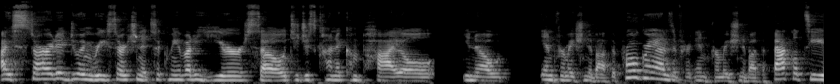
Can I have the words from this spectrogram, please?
I started doing research and it took me about a year or so to just kind of compile, you know, information about the programs, and information about the faculty.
